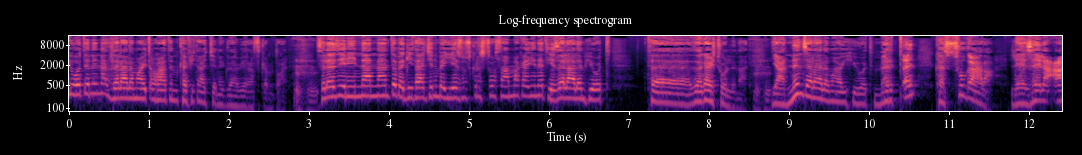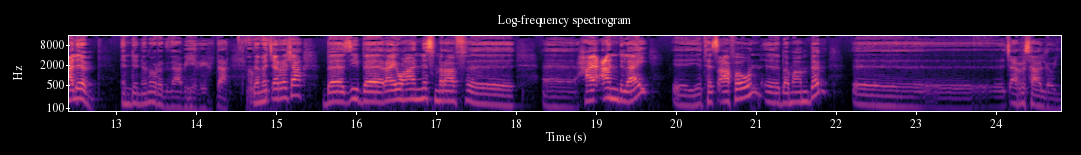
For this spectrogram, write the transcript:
ህይወትንና ዘላለማዊ ጥፋትን ከፊታችን እግዚአብሔር አስቀምጧል። ስለዚህ እኔና እናንተ በጌታችን በኢየሱስ ክርስቶስ አማካኝነት የዘላለም ህይወት ተዘጋጅቶልናል። ያንን ዘላለማዊ ህይወት መርጠን ከሱ ጋር ለዘላለም እንድንኖር እግዚአብሔር ይርዳል በመጨረሻ በዚህ በራ ዮሐንስ ምዕራፍ 21 ላይ የተጻፈውን በማንበብ ጨርሳለሁኝ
